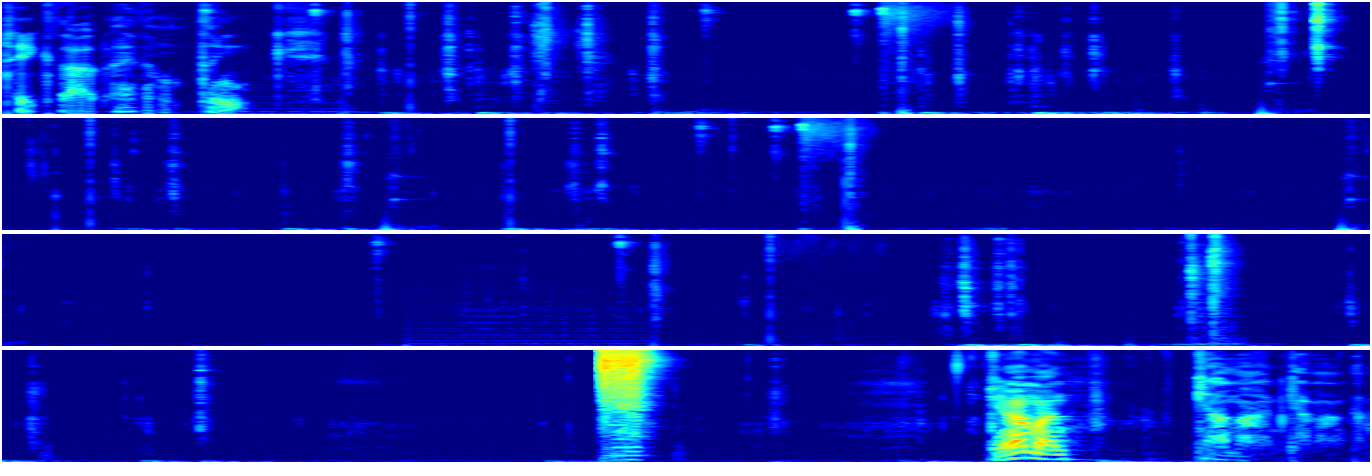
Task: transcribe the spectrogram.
take that, I don't think. Come on. Come on, come on, come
